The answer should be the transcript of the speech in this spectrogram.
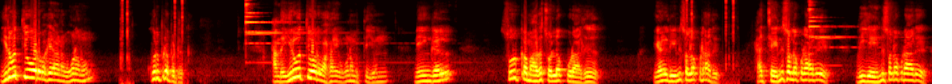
இருபத்தி ஓரு வகையான ஊனமும் குறிப்பிடப்பட்டிருக்கு. அந்த இருபத்தி ஓரு வகை ஊனமத்தையும் நீங்கள் சுருக்கமாக சொல்லக்கூடாது. எல்டின்னு சொல்லக்கூடாது. ஹெச்ஐன்னு சொல்லக்கூடாது. விஏன்னு சொல்லக்கூடாது.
